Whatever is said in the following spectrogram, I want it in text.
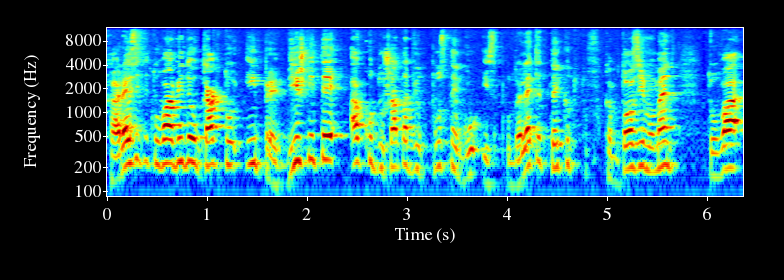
Харесайте това видео, както и предишните. Ако душата ви отпусне го, изподелете, тъй като към този момент това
